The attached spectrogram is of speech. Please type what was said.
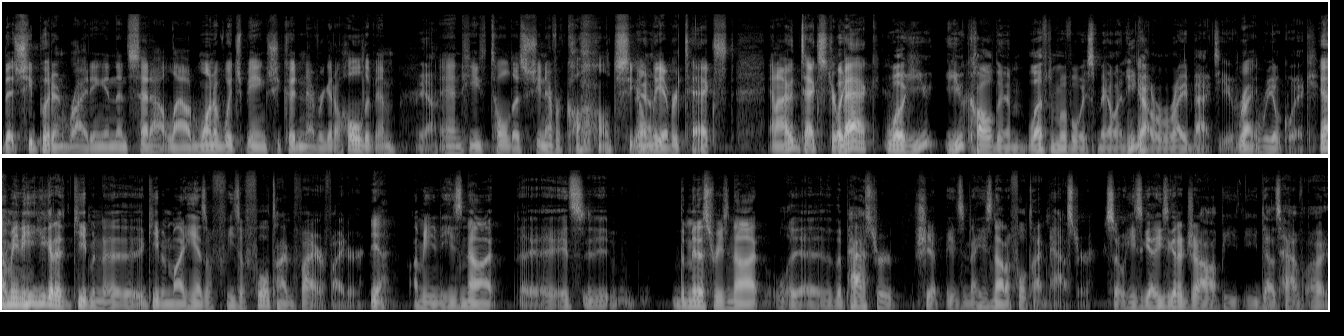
that she put in writing and then said out loud, one of which being she could never get a hold of him. Yeah. And he told us she never called. She yeah. only ever texted. And I would text her like, back. Well, you you called him, left him a voicemail, and he yeah. got right back to you, right, real quick. Yeah. I mean, he, you got to keep in uh, keep in mind he has a he's a full time firefighter. Yeah. I mean, he's not. Uh, it's uh, the ministry is not uh, the pastorship. He's not, he's not a full time pastor. So he's got he's got a job. He he does have a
